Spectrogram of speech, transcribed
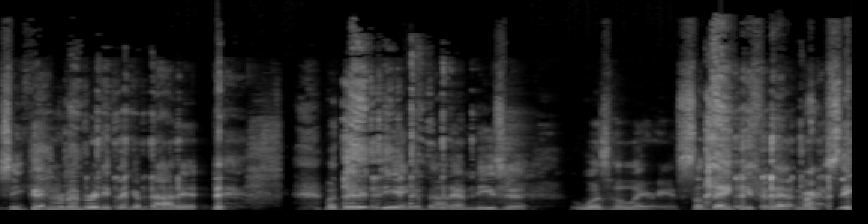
she couldn't remember anything about it, but that it being about amnesia was hilarious. So thank you for that, Marcy.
